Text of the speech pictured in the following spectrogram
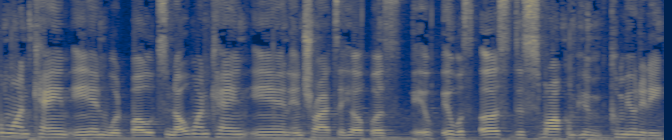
one came in with boats. No one came in and tried to help us. It, it was us, this small com- community,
